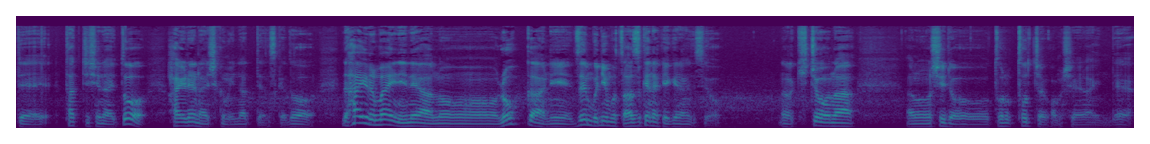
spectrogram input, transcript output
てタッチしないと入れない仕組みになってるんですけどで入る前にねあのロッカーに全部荷物預けなきゃいけないんですよ。なんか貴重なあの資料を取取っちゃうかもしれないんで、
